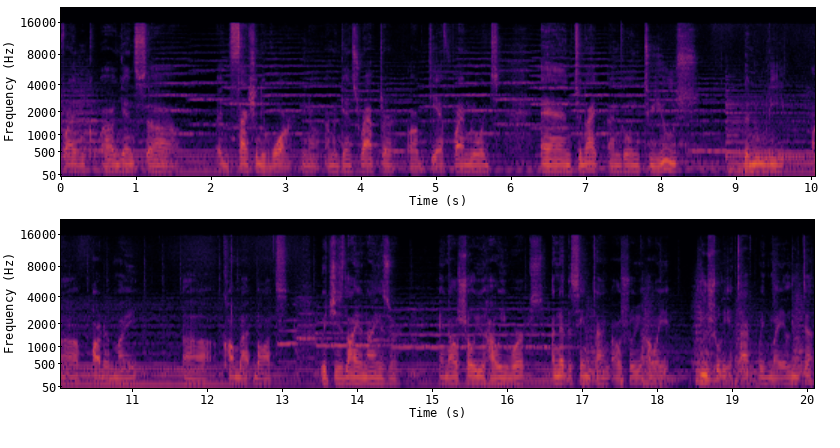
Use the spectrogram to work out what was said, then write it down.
Prime uh, against, uh, it's actually war, you know, I'm against Raptor of TF Prime Lords. And tonight I'm going to use the newly uh, part of my uh, combat bots, which is Lionizer. And I'll show you how he works. And at the same time, I'll show you how I usually attack with my Elita.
